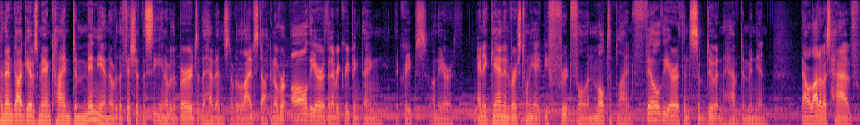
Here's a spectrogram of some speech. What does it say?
And then God gives mankind dominion over the fish of the sea, and over the birds of the heavens, and over the livestock, and over all the earth and every creeping thing that creeps on the earth. And again in verse 28 be fruitful and multiply, and fill the earth and subdue it, and have dominion. Now, a lot of us have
